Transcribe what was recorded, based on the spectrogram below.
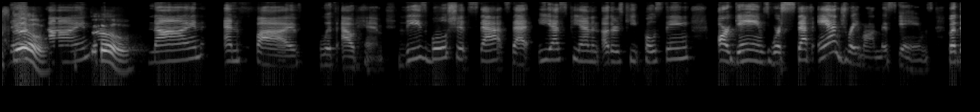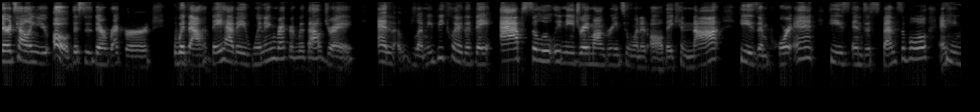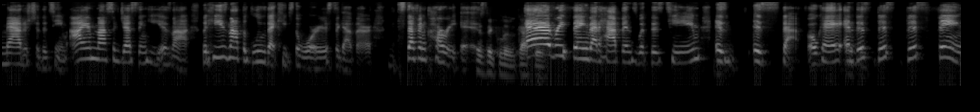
Still. Nine. Still. Nine and five without him. These bullshit stats that ESPN and others keep posting are games where Steph and Draymond miss games, but they're telling you, oh, this is their record without, they have a winning record without Dre. And let me be clear that they absolutely need Draymond Green to win it all. They cannot. He is important. He's indispensable and he matters to the team. I am not suggesting he is not, but he's not the glue that keeps the Warriors together. Stephen Curry is. Is the glue. Got Everything you. that happens with this team is is Steph, okay? And this this this thing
